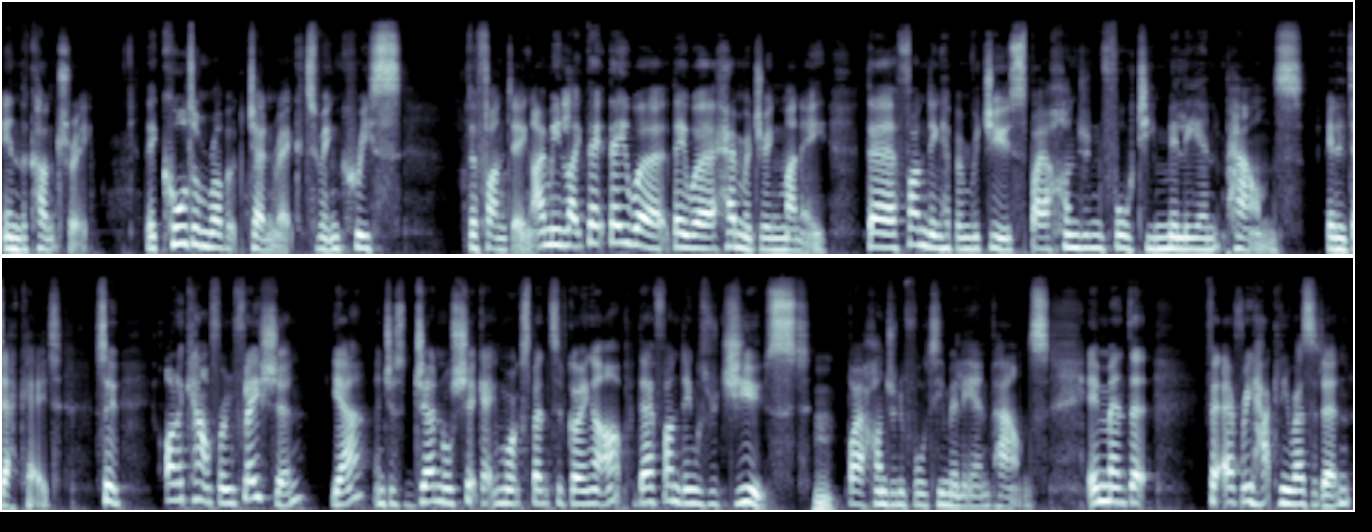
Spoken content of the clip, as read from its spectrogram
in the country. They called on Robert Jenrick to increase the funding. I mean, like they, they were they were hemorrhaging money. Their funding had been reduced by 140 million pounds in a decade. So, on account for inflation, yeah, and just general shit getting more expensive going up, their funding was reduced hmm. by 140 million pounds. It meant that for every Hackney resident,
